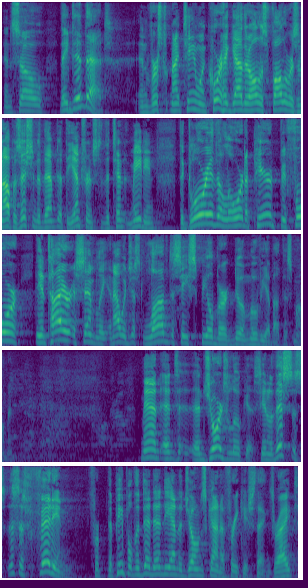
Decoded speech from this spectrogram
And so they did that. In verse 19, when Korah had gathered all his followers in opposition to them at the entrance to the tent meeting, the glory of the Lord appeared before the entire assembly. And I would just love to see Spielberg do a movie about this moment. Man, and, and George Lucas, you know, this is, this is fitting for the people that did Indiana Jones kind of freakish things, right?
